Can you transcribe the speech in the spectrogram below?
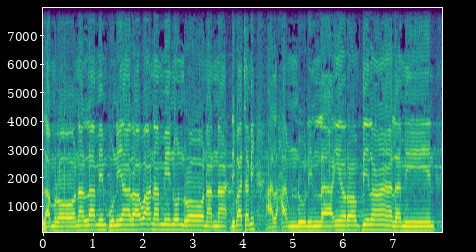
Lam rona lamim punia rawana minun rona na. Dibaca mi. Alhamdulillahi rabbil alamin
